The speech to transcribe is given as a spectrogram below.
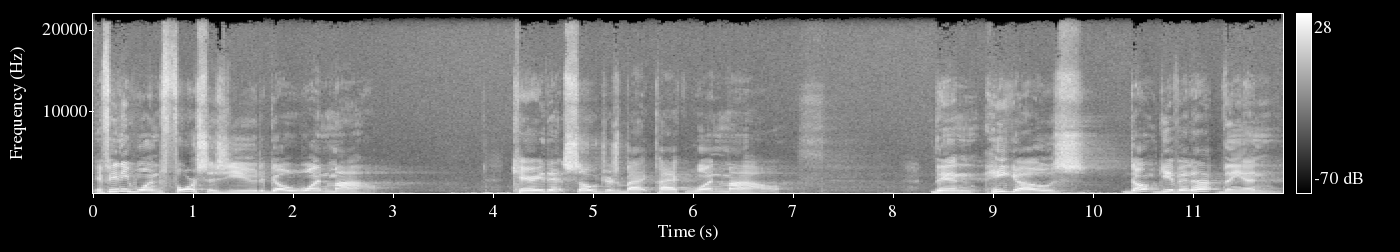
If anyone forces you to go one mile, carry that soldier's backpack one mile, then he goes, don't give it up then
